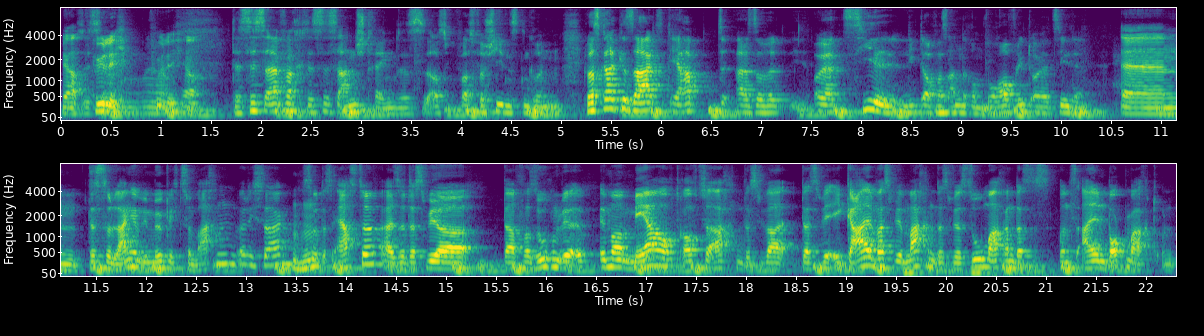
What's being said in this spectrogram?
Ja, fühle ich, sagen. fühle ich, ja. Das ist einfach, das ist anstrengend, das ist aus, aus verschiedensten Gründen. Du hast gerade gesagt, ihr habt, also euer Ziel liegt auf was anderem. Worauf liegt euer Ziel denn? Ähm, das so lange wie möglich zu machen, würde ich sagen. Mhm. Das ist so das Erste. Also, dass wir, da versuchen wir immer mehr auch drauf zu achten, dass wir, dass wir, egal was wir machen, dass wir es so machen, dass es uns allen Bock macht. Und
